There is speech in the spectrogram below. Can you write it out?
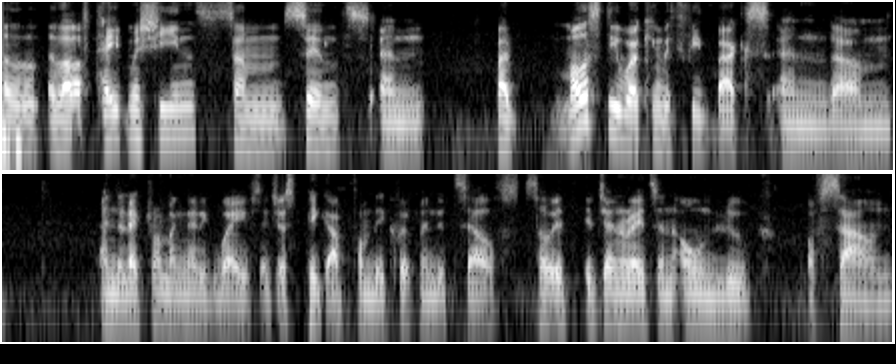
a, a lot of tape machines some synths and but mostly working with feedbacks and um, and electromagnetic waves i just pick up from the equipment itself so it, it generates an own loop of sound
